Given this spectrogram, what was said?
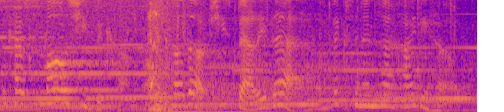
Look how small she's become. All curled up. She's barely there. A vixen in her hidey hole.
